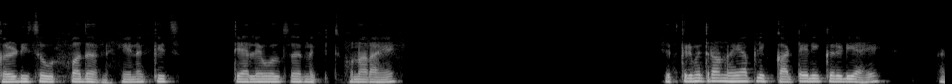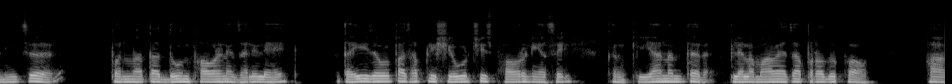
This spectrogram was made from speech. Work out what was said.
करडीचं उत्पादन हे नक्कीच त्या लेवलचं नक्कीच होणार आहे. शेतकरी मित्रांनो ही आपली काटेरी करडी आहे आणि हिचं पण आता दोन फवारण्या झालेल्या आहेत. आता ही जवळपास आपली शेवटचीच फवारणी असेल कारण की यानंतर आपल्याला माव्याचा प्रादुर्भाव हा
